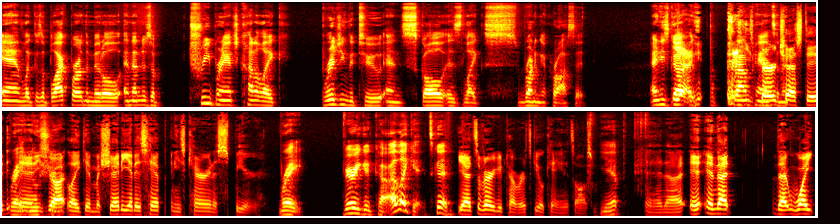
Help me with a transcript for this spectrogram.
and like there's a black bar in the middle and then there's a tree branch kind of like bridging the two and Skull is like running across it. And he's got Yeah, like he- brown he's pants bare and a- chested, Right, and no he's shirt. got like a machete at his hip, and he's carrying a spear. Right. Very good cover. I like it. It's good. Yeah, it's a very good cover. It's Gil Kane. It's awesome. Yep. And uh, and, and that that white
